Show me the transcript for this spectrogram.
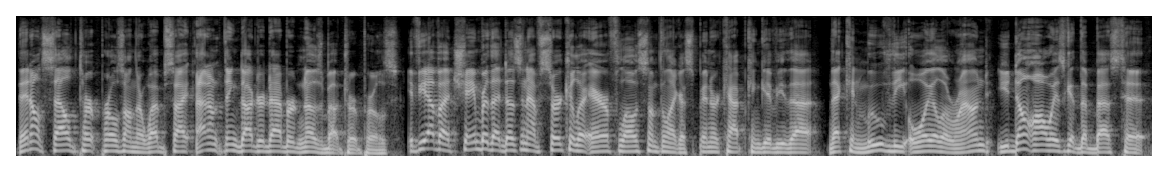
They don't sell Terp Pearls on their website. I don't think Dr. Dabber knows about Terp Pearls. If you have a chamber that doesn't have circular airflow, something like a spinner cap can give you that, that can move the oil around, you don't always get the best hit.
